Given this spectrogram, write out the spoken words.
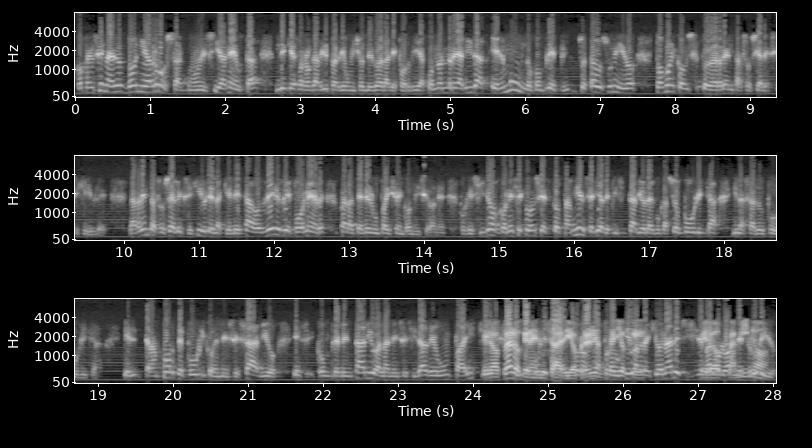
Comencé a Doña Rosa, como decía Neusta, de que el ferrocarril perdió un millón de dólares por día, cuando en realidad el mundo completo, incluso Estados Unidos, tomó el concepto de renta social exigible. La renta social exigible es la que el Estado debe poner para tener un país en condiciones. Porque si no, con ese concepto también sería deficitario la educación pública y la salud pública. El transporte público es necesario, es complementario a la necesidad de un país que... Pero claro que es necesario, pero es necesario que... regionales y sin embargo camino,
